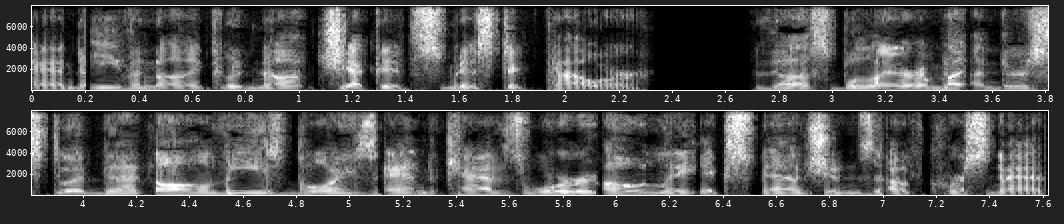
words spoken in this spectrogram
and even I could not check its mystic power. Thus Balarama understood that all these boys and calves were only expansions of Krishna,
